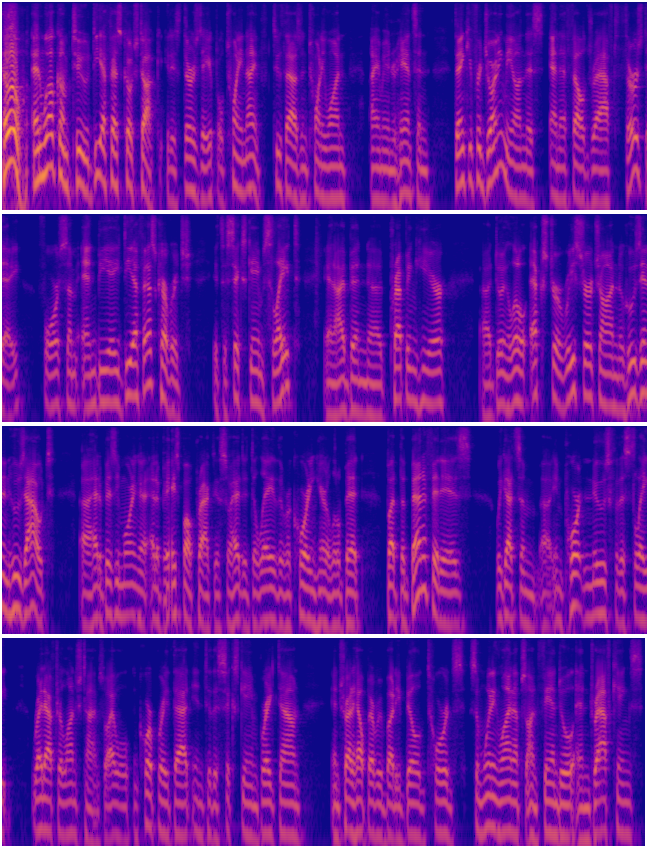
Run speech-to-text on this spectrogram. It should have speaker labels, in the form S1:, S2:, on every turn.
S1: Hello and welcome to DFS Coach Talk. It is Thursday, April 29th, 2021. I am Andrew Hanson. Thank you for joining me on this NFL Draft Thursday for some NBA DFS coverage. It's a six game slate, and I've been uh, prepping here, uh, doing a little extra research on who's in and who's out. Uh, I had a busy morning at a baseball practice, so I had to delay the recording here a little bit. But the benefit is we got some uh, important news for the slate right after lunchtime. So I will incorporate that into the six game breakdown and try to help everybody build towards some winning lineups on FanDuel and DraftKings.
